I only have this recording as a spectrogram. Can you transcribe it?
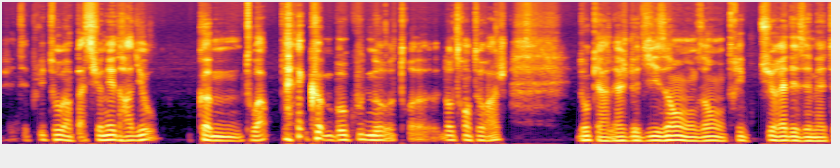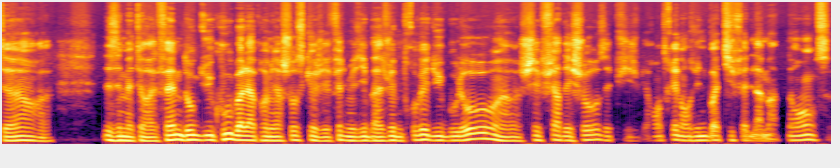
J'étais plutôt un passionné de radio, comme toi, comme beaucoup de notre, entourage. Donc à l'âge de 10 ans, 11 ans, on triturait des émetteurs, euh, des émetteurs FM. Donc du coup, bah, la première chose que j'ai fait, je me dis, bah, je vais me trouver du boulot, euh, je sais faire des choses, et puis je vais rentrer dans une boîte qui fait de la maintenance.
